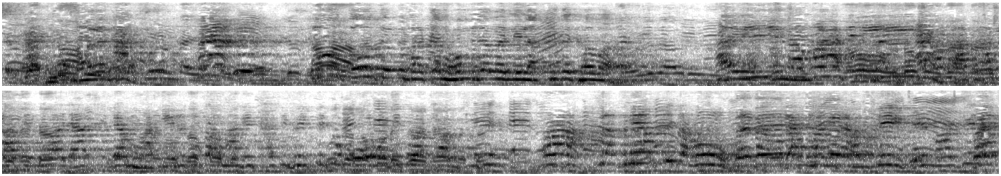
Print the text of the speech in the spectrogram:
दो को मिस्टू जास्ती बजा ना किरा ओहे आता अंतर वीडियो के सीधा हो मेरा होम जावे लीला की देखावा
